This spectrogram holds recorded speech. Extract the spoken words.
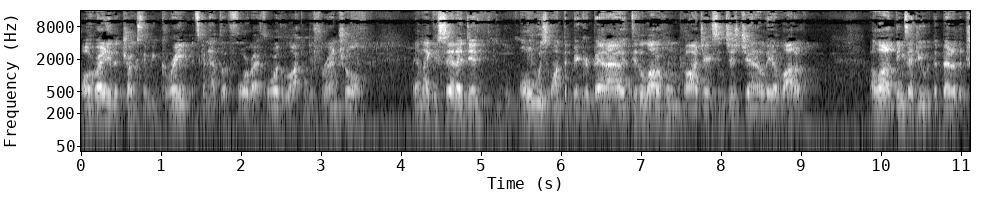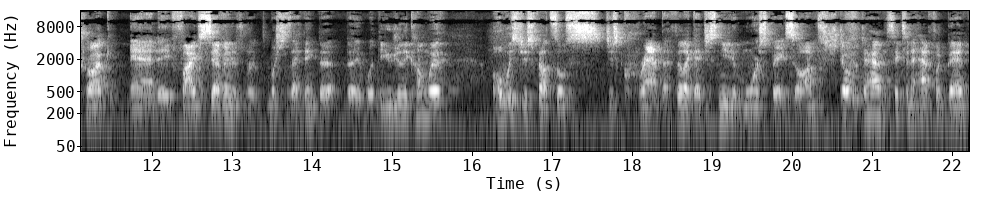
Already the truck's gonna be great. It's gonna have the 4x4, the locking differential. And like I said, I did always want the bigger bed. I did a lot of home projects and just generally a lot of a lot of things I do with the bed of the truck and a 5.7, which is I think the, the what they usually come with always just felt so just cramped. I feel like I just needed more space. So I'm stoked to have the six and a half foot bed.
